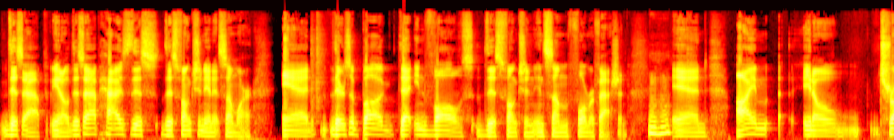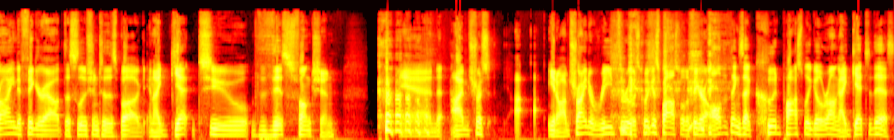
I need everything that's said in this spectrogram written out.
this app, you know, this app has this this function in it somewhere, and there's a bug that involves this function in some form or fashion, mm -hmm. and I'm you know trying to figure out the solution to this bug, and I get to this function and I'm just you know, I'm trying to read through as quick as possible to figure out all the things that could possibly go wrong. I get to this.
